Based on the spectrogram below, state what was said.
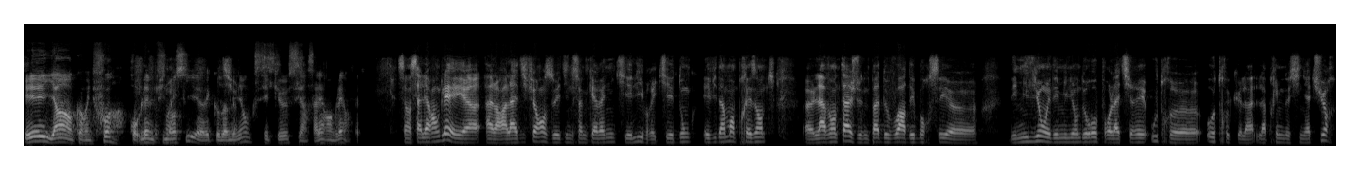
Et il y a encore une fois un problème financier avec Aubameyang, c'est que c'est un salaire anglais en fait c'est un salaire anglais. Et euh, alors, à la différence de Edinson Cavani, qui est libre et qui est donc évidemment présente euh, l'avantage de ne pas devoir débourser euh, des millions et des millions d'euros pour l'attirer, outre autre que la, prime de signature,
